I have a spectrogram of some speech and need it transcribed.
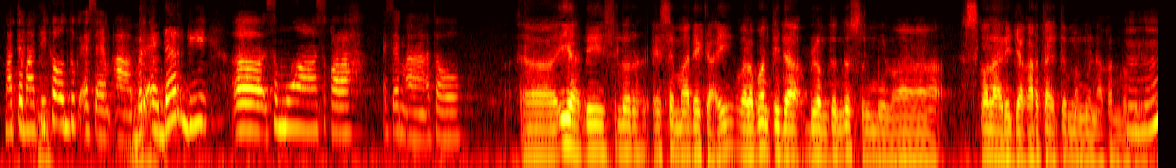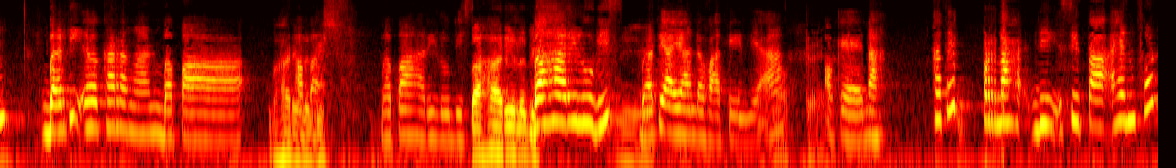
Matematika untuk SMA beredar di eh, semua sekolah SMA atau Eh, iya di seluruh SMA DKI, walaupun tidak belum tentu semua sekolah di Jakarta itu menggunakan buku itu. Mhm. berarti eh, karangan Bapak Bahari apa? Lubis. Bapak Hari Lubis. Bahari Lubis. Bahari Lubis, Iya. berarti ayah anda Fatin ya. Oke. Oke, nah katanya pernah disita handphone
